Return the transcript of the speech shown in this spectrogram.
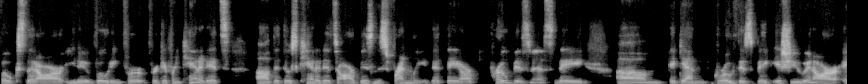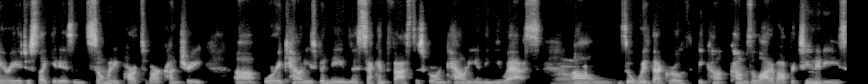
folks that are, you know, voting for for different candidates uh, that those candidates are business friendly, that they are pro business. They, um, again, growth is a big issue in our area, just like it is in so many parts of our country. Uh, Horry County has been named the second fastest growing county in the US. Wow. Um, so, with that growth become, comes a lot of opportunities,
